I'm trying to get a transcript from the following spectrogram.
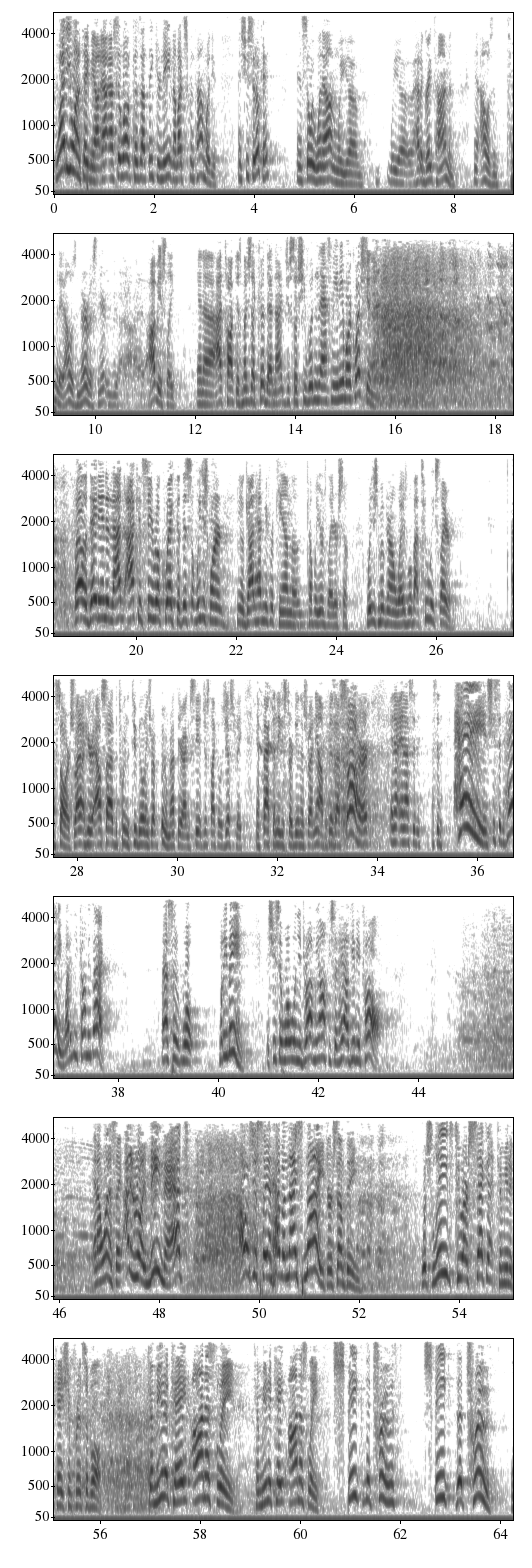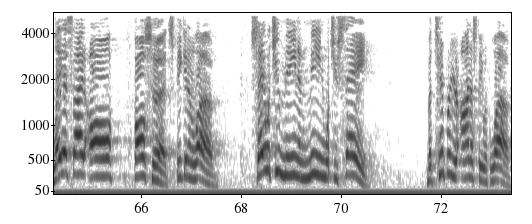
Why do you want to take me out? I said, well, because I think you're neat and I'd like to spend time with you. And she said, okay. And so we went out and we um, we uh, had a great time. And man, I was intimidated. I was nervous. Obviously, and uh, I talked as much as I could that night just so she wouldn't ask me any more questions. well, the date ended, and I, I could see real quick that this we just weren't. You know, God had me for Kim a couple years later, so we just moved our own ways. Well, about two weeks later, I saw her. It's right out here outside between the two buildings, right, boom, right there. I can see it just like it was yesterday. In fact, I need to start doing this right now because I saw her and I, and I said, I said, hey. And she said, hey, why didn't you call me back? And I said, well, what do you mean? And she said, well, when you drop me off, you said, hey, I'll give you a call. And I want to say, I didn't really mean that. I was just saying, have a nice night or something. Which leads to our second communication principle. Communicate honestly. Communicate honestly. Speak the truth. Speak the truth. Lay aside all falsehood. Speak it in love. Say what you mean and mean what you say. But temper your honesty with love.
